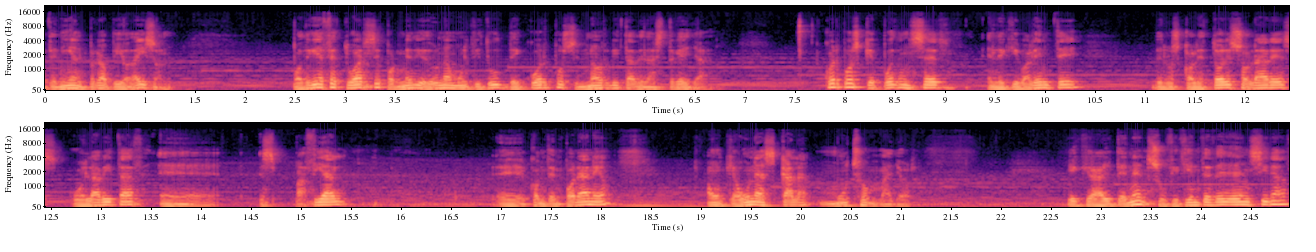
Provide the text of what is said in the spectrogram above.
tenía el propio Dyson. Podría efectuarse por medio de una multitud de cuerpos en órbita de la estrella, cuerpos que pueden ser el equivalente de los colectores solares o el hábitat eh, espacial eh, contemporáneo, aunque a una escala mucho mayor y que al tener suficiente densidad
